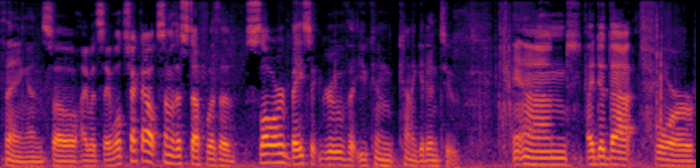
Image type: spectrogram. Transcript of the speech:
thing. And so I would say, well, check out some of this stuff with a slower, basic groove that you can kind of get into. And I did that for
